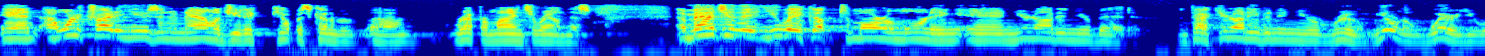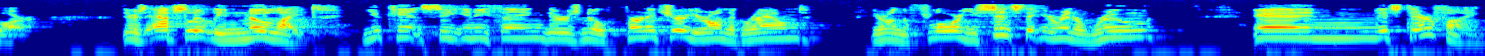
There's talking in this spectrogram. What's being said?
And I want to try to use an analogy to help us kind of uh, wrap our minds around this. Imagine that you wake up tomorrow morning and you're not in your bed. In fact, you're not even in your room. You don't know where you are. There's absolutely no light. You can't see anything. There's no furniture. You're on the ground. You're on the floor. You sense that you're in a room. And it's terrifying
